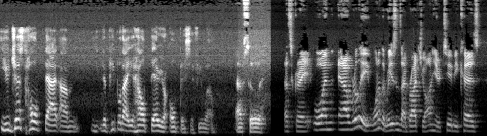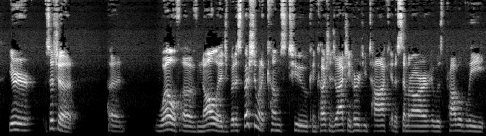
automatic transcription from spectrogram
you just hope that um, the people that you help, they're your opus, if you will. Absolutely. That's great. Well, and, and I really, one of the reasons I brought you on here too, because you're such a, a wealth of knowledge, but especially when it comes to concussions. I actually heard you talk at a seminar. It was probably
